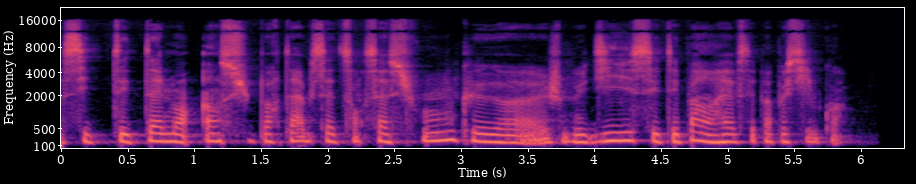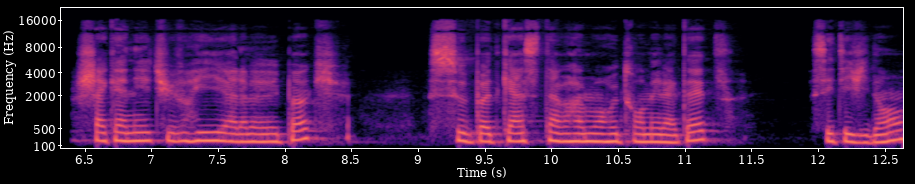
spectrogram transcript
c'était tellement insupportable cette sensation que euh, je me dis c'était pas un rêve, c'est pas possible quoi. Chaque année tu vrilles à la même époque. Ce podcast t'a vraiment retourné la tête. C'est évident.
